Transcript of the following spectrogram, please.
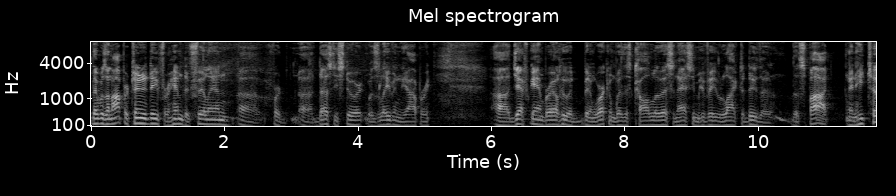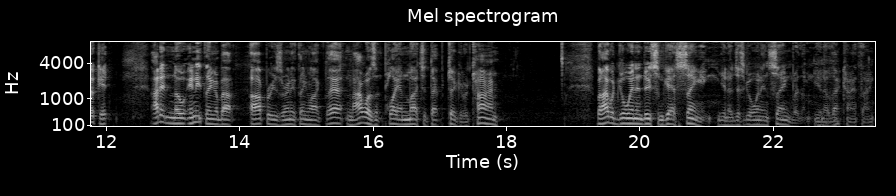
there was an opportunity for him to fill in uh, for uh, Dusty Stewart was leaving the Opry. Uh, Jeff Gambrell, who had been working with us, called Lewis and asked him if he would like to do the the spot, and he took it. I didn't know anything about operas or anything like that, and I wasn't playing much at that particular time. But I would go in and do some guest singing, you know, just go in and sing with them, you know, that kind of thing.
